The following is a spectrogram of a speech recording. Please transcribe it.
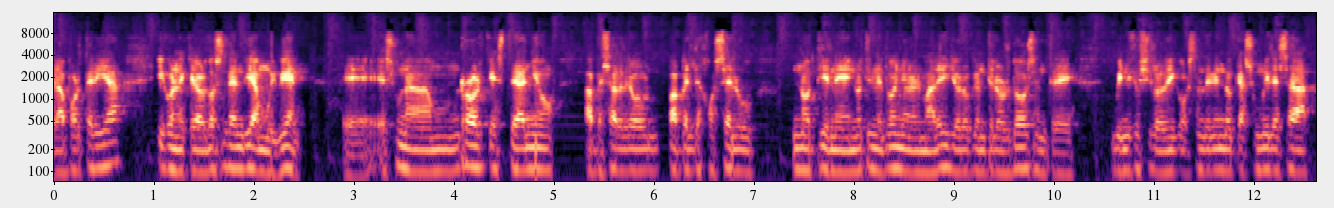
la portería y con el que los dos entendían muy bien. Eh, es un rol que este año, a pesar del papel de José Lu, no tiene, no tiene dueño en el Madrid. Yo creo que entre los dos, entre Vinicius y Rodrigo, están teniendo que asumir esa,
